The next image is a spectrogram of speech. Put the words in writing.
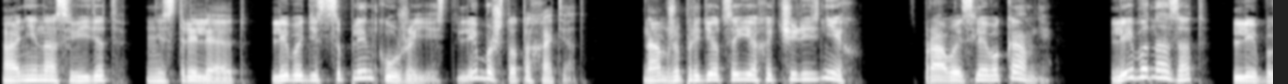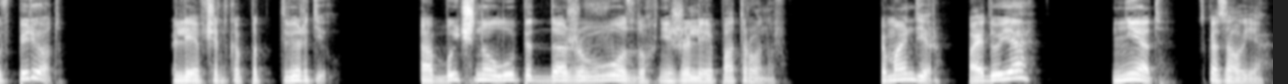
Они нас видят, не стреляют. Либо дисциплинка уже есть, либо что-то хотят. Нам же придется ехать через них. Справа и слева камни. Либо назад, либо вперед. Левченко подтвердил. Обычно лупят даже в воздух, не жалея патронов. «Командир, пойду я?» «Нет», — сказал я,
